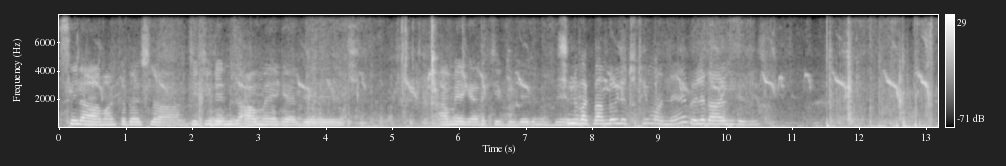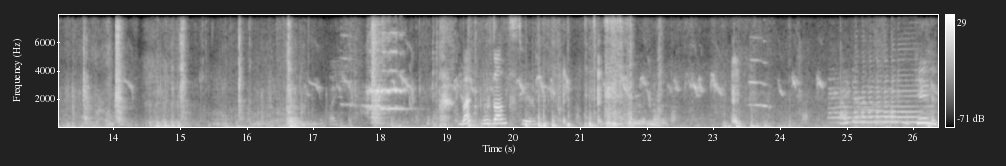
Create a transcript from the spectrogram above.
Selam arkadaşlar. Civcivlerimizi almaya geldik. Almaya geldik civcivlerimizi. Şimdi bak ben böyle tutayım anne. Böyle daha iyi görünüyor. Bak buradan tutuyorum. Gelin.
